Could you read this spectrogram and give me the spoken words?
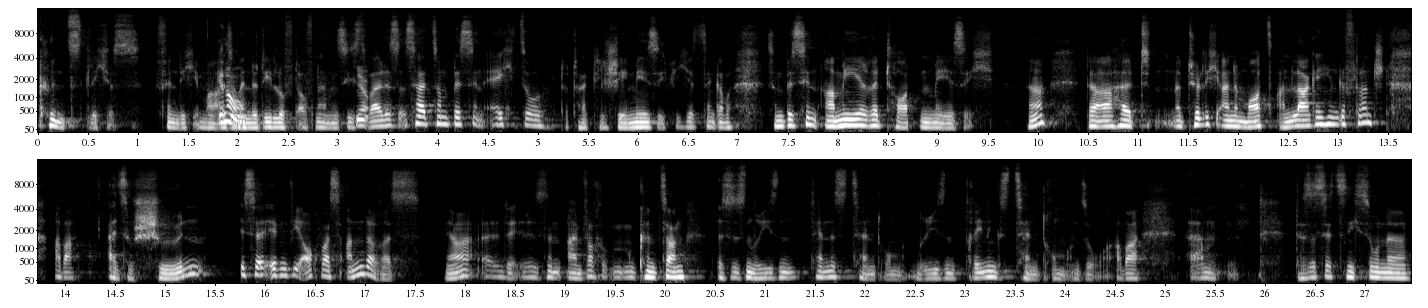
Künstliches, finde ich immer. Also genau. Also wenn du die Luftaufnahmen siehst, ja. weil das ist halt so ein bisschen echt so, total klischee-mäßig, wie ich jetzt denke, aber so ein bisschen Ami-Retortenmäßig. Ja, da halt natürlich eine Mordsanlage hingeflanscht, aber also schön ist ja irgendwie auch was anderes. Ja, es sind einfach, man könnte sagen, es ist ein riesen Tenniszentrum, ein riesen Trainingszentrum und so. Aber ähm, das ist jetzt nicht so eine,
